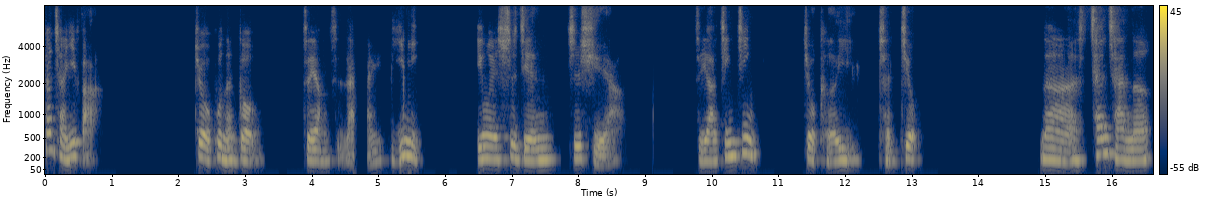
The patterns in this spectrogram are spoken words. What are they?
参禅一法就不能够这样子来比拟，因为世间之学啊，只要精进就可以成就。那参禅呢，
